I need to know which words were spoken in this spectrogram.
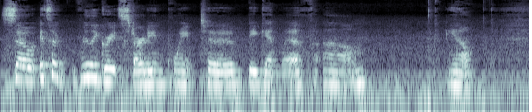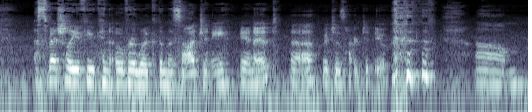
so it's a really great starting point to begin with. Um, you know, especially if you can overlook the misogyny in it, uh, which is hard to do. um,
